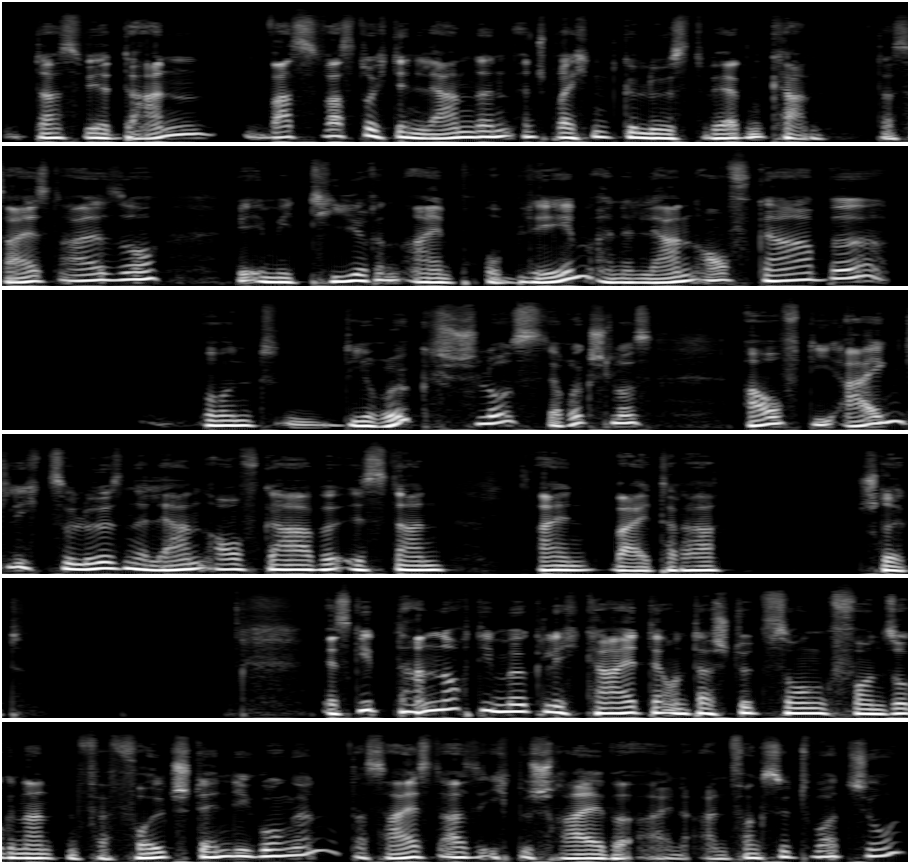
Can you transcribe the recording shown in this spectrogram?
dass wir dann, was, was durch den Lernenden entsprechend gelöst werden kann. Das heißt also, wir imitieren ein Problem, eine Lernaufgabe und die Rückschluss, der Rückschluss auf die eigentlich zu lösende Lernaufgabe ist dann ein weiterer Schritt. Es gibt dann noch die Möglichkeit der Unterstützung von sogenannten Vervollständigungen. Das heißt also, ich beschreibe eine Anfangssituation,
